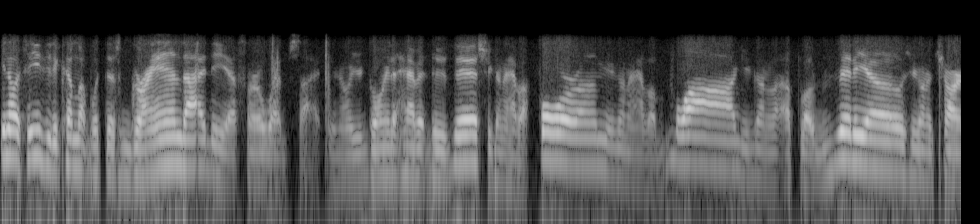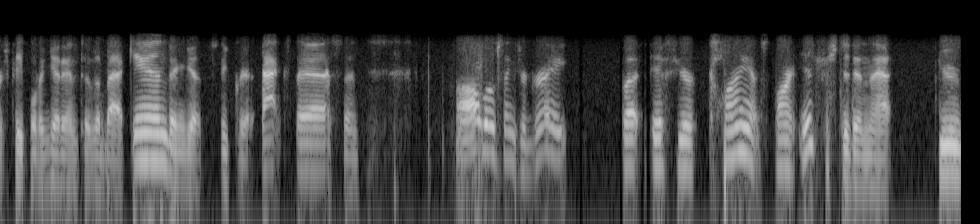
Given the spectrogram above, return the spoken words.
You know, it's easy to come up with this grand idea for a website. You know, you're going to have it do this. You're going to have a forum. You're going to have a blog. You're going to upload videos. You're going to charge people to get into the back end and get secret access, and all those things are great. But if your clients aren't interested in that, you're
